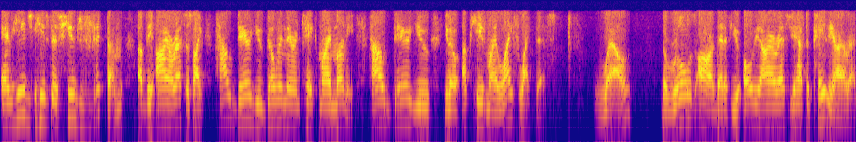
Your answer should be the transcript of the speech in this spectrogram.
And he's he's this huge victim of the IRS. It's like, how dare you go in there and take my money? How dare you, you know, upheave my life like this? Well, the rules are that if you owe the IRS, you have to pay the IRS.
